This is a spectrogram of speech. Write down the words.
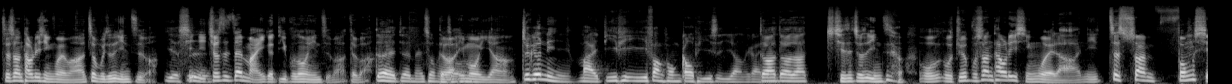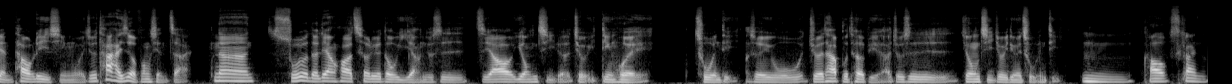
这算套利行为吗？这不就是因子吗？也是，你就是在买一个低波动因子嘛，对吧？对对，没错没错，对吧？一模一样，就跟你买低 PE 放空高 PE 是一样的概念。对啊对啊对啊，其实就是因子嘛。我我觉得不算套利行为啦，你这算风险套利行为，就是它还是有风险在。那所有的量化策略都一样，就是只要拥挤了就一定会。出问题，所以我觉得它不特别啊，就是拥挤就一定会出问题。嗯，好，Sky 呢？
